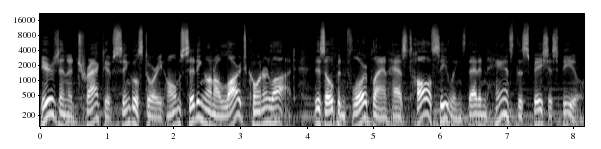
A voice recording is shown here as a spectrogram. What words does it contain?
Here's an attractive single story home sitting on a large corner lot. This open floor plan has tall ceilings that enhance the spacious feel.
